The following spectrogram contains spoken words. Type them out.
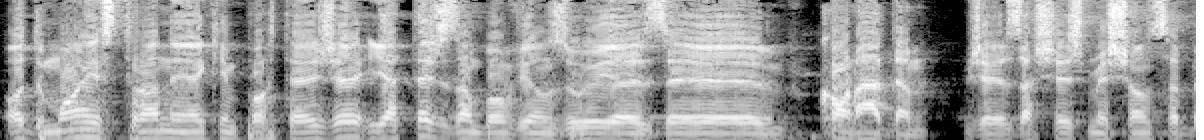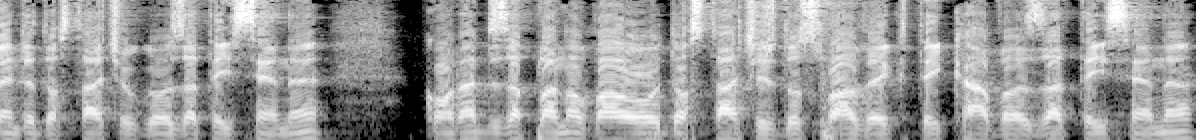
od mojej strony, jak importerze, ja też zobowiązuję z Konradem, że za 6 miesięcy będzie dostarczył go za tej cenę. Konrad zaplanował dostarczyć do Sławek tej kawy za tej cenę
